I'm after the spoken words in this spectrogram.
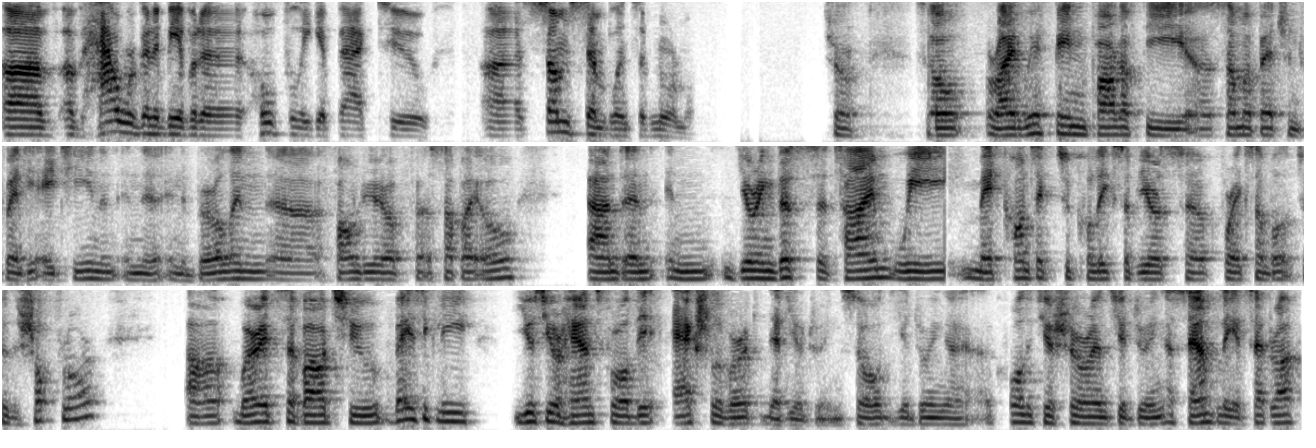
of of how we're going to be able to hopefully get back to uh, some semblance of normal. Sure. So, right, we've been part of the uh, summer batch in 2018 in, in the in the Berlin uh, foundry of uh, SAP.io. And in, in, during this uh, time, we made contact to colleagues of yours, uh, for example, to the shop floor, uh, where it's about to basically use your hands for the actual work that you're doing. So you're doing a, quality assurance, you're doing assembly, etc.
